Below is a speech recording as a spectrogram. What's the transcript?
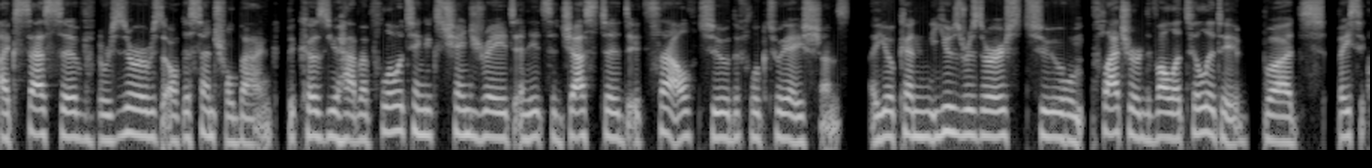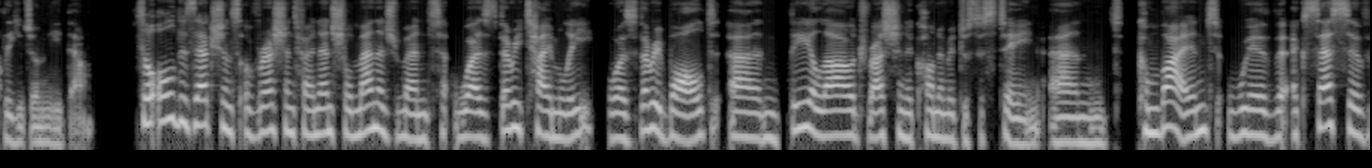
excessive reserves of the central bank because you have a floating exchange rate and it's adjusted itself to the fluctuations. You can use reserves to flatter the volatility, but basically you don't need them. So all these actions of Russian financial management was very timely, was very bold, and they allowed Russian economy to sustain. And combined with excessive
